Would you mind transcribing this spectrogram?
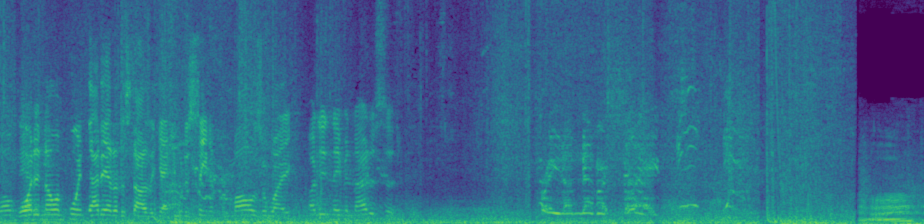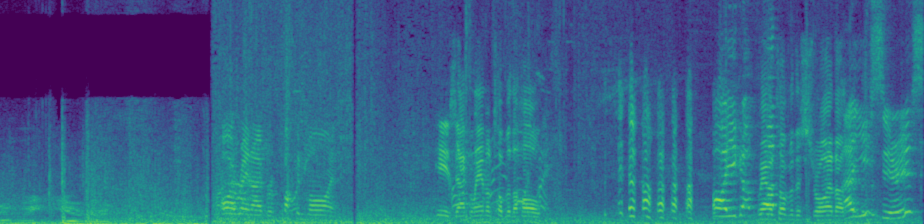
Well, Why did no one point that out at the start of the game? You would have seen it from miles away. I didn't even notice it. Freedom never sleeps. I ran over a fucking mine. Here, Zach, land on top of the hole. Oh, you got We're on top of the Strider. Are you serious?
